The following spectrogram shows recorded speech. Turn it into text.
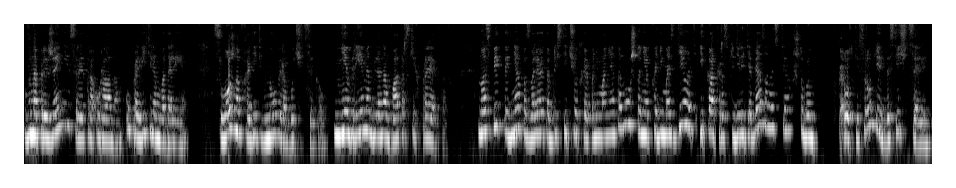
в напряжении с ретро-ураном, управителем Водолея. Сложно входить в новый рабочий цикл. Не время для новаторских проектов но аспекты дня позволяют обрести четкое понимание того, что необходимо сделать и как распределить обязанности, чтобы в короткие сроки достичь целей.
